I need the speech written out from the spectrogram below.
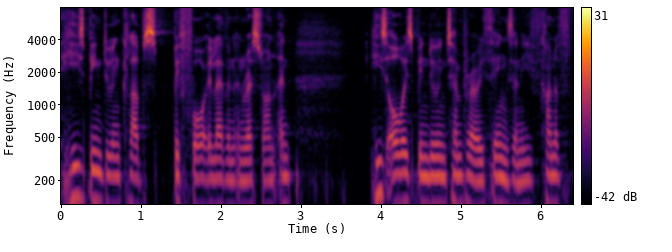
he's been doing clubs before Eleven and restaurant, and he's always been doing temporary things, and he kind of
